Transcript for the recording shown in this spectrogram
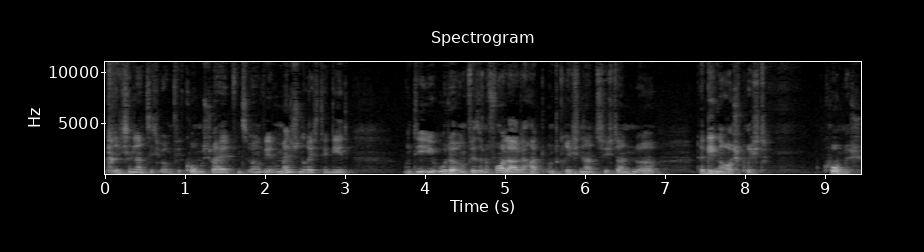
Griechenland sich irgendwie komisch verhält, wenn es irgendwie um Menschenrechte geht und die EU da irgendwie so eine Vorlage hat und Griechenland sich dann äh, dagegen ausspricht. Komisch.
